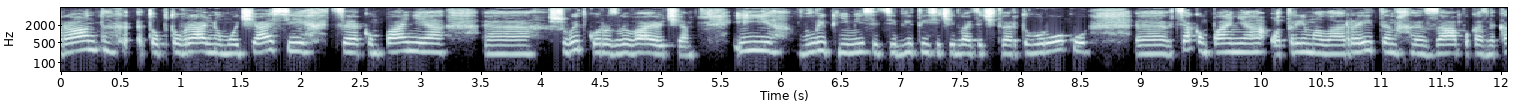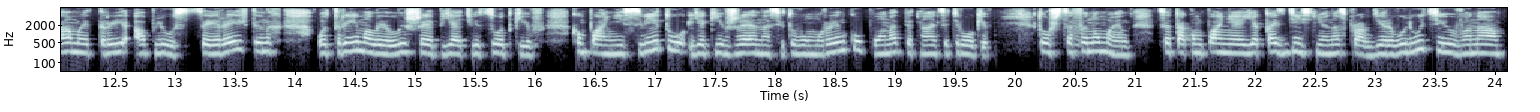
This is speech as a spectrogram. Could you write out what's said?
ранг, тобто в реальному часі, це компанія е, швидко розвиваюча. І в липні місяці 2024 року е, ця компанія отримала рейтинг за показниками 3А+. Цей рейтинг отримали лише 5% компаній світу, які вже на світовому ринку понад 15 років. Тож це феномен. Це та компанія, яка здійснює насправді революцію. Вона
